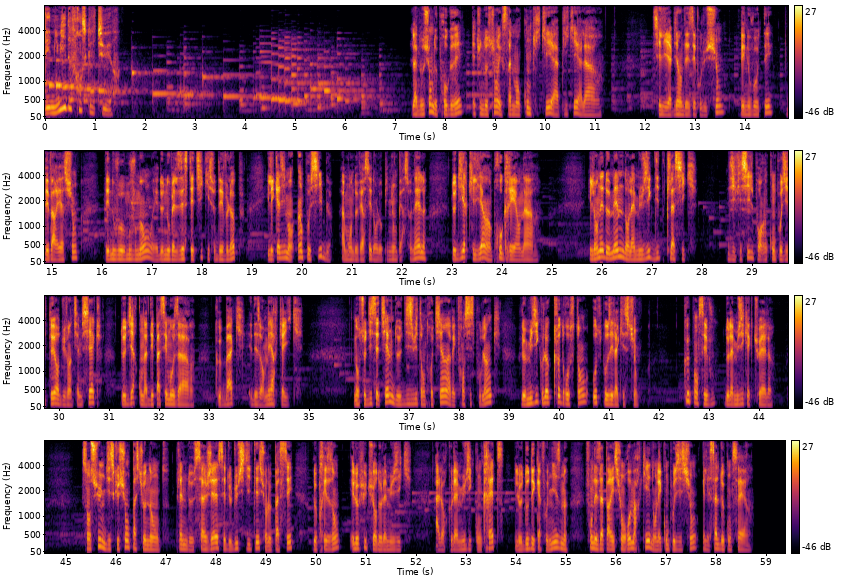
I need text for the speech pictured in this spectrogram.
Les nuits de France Culture. La notion de progrès est une notion extrêmement compliquée à appliquer à l'art. S'il y a bien des évolutions, des nouveautés, des variations, des nouveaux mouvements et de nouvelles esthétiques qui se développent, il est quasiment impossible, à moins de verser dans l'opinion personnelle, de dire qu'il y a un progrès en art. Il en est de même dans la musique dite classique. Difficile pour un compositeur du XXe siècle de dire qu'on a dépassé Mozart, que Bach est désormais archaïque. Dans ce 17e de 18 entretiens avec Francis Poulenc, le musicologue Claude Rostand ose poser la question. Que pensez-vous de la musique actuelle? S'ensuit une discussion passionnante, pleine de sagesse et de lucidité sur le passé, le présent et le futur de la musique, alors que la musique concrète et le dodécaphonisme font des apparitions remarquées dans les compositions et les salles de concert.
